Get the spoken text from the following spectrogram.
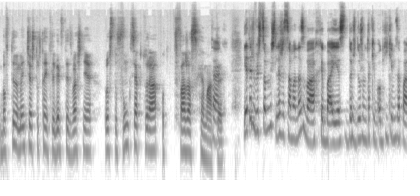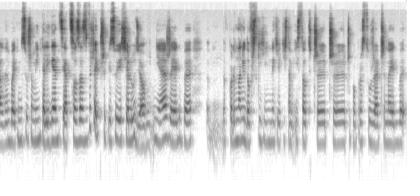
Bo w tym momencie sztuczna inteligencja to jest właśnie po prostu funkcja, która odtwarza schematy. Tak. Ja też wiesz co, myślę, że sama nazwa chyba jest dość dużym takim ognikiem zapalnym, bo jak my słyszymy inteligencja, co zazwyczaj przypisuje się ludziom, nie? Że jakby mm, w porównaniu do wszystkich innych jakichś tam istot czy, czy, czy po prostu rzeczy, no jakby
